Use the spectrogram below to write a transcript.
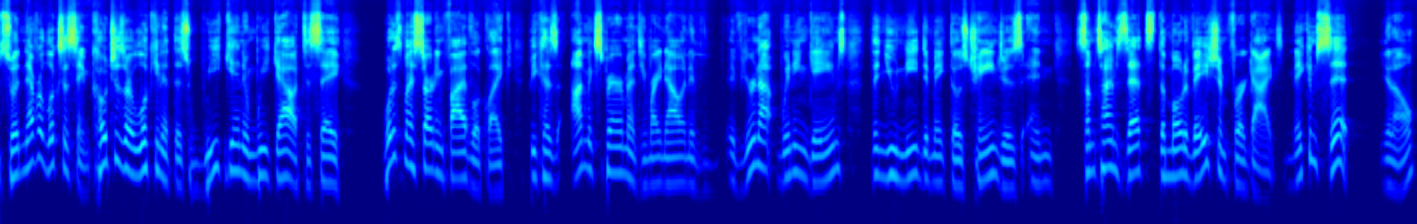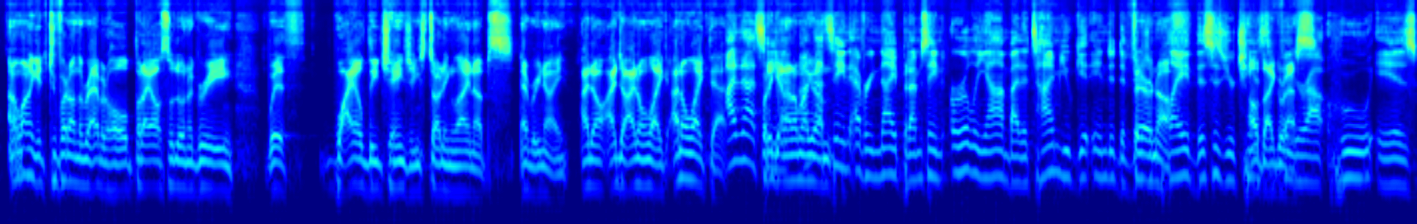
So it never looks the same. Coaches are looking at this week in and week out to say, what does my starting five look like? Because I'm experimenting right now, and if if you're not winning games, then you need to make those changes. And sometimes that's the motivation for a guy. Make him sit. You know, I don't want to get too far down the rabbit hole, but I also don't agree with wildly changing starting lineups every night. I don't. I don't, I don't like. I don't like that. I'm not But saying again, I don't I'm like. not saying every night, but I'm saying early on. By the time you get into division enough. play, this is your chance I'll to digress. figure out who is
